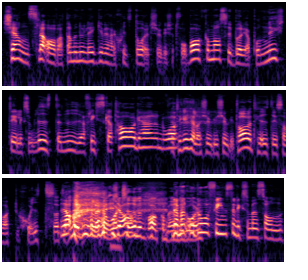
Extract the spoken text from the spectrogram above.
känsla av att men nu lägger vi det här skitåret 2022 bakom oss, vi börjar på nytt, det är liksom lite nya friska tag här ändå. Jag tycker hela 2020-talet hittills har varit skit så att ja. jag lägger hela årtiondet ja. bakom mig. Nej, men, och då finns det liksom en sån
